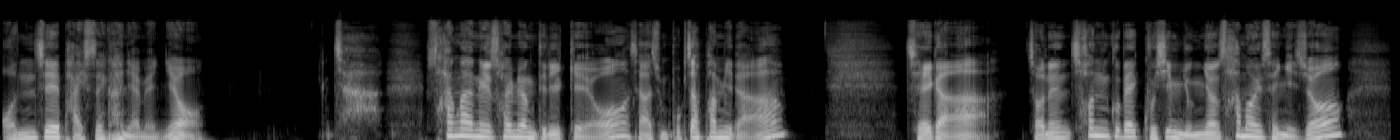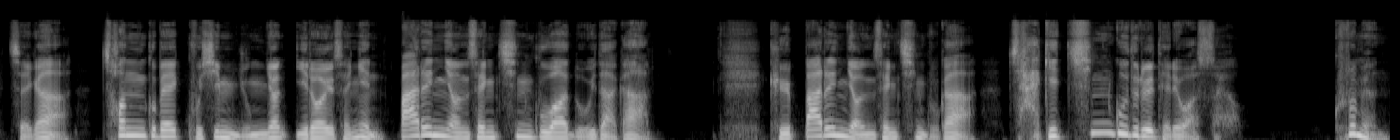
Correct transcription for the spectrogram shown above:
언제 발생하냐면요. 자, 상황을 설명드릴게요. 자, 좀 복잡합니다. 제가 저는 1996년 3월생이죠. 제가 1996년 1월생인 빠른 연생 친구와 놀다가 그 빠른 연생 친구가 자기 친구들을 데려왔어요. 그러면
